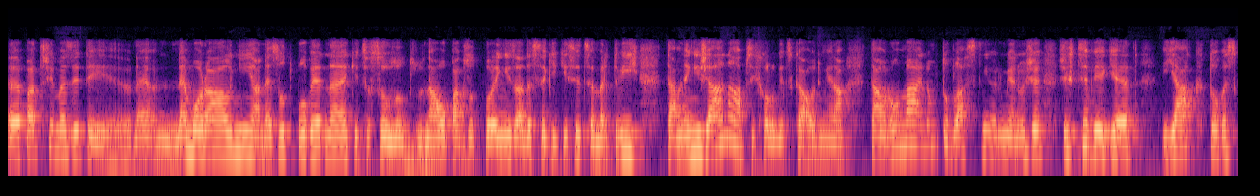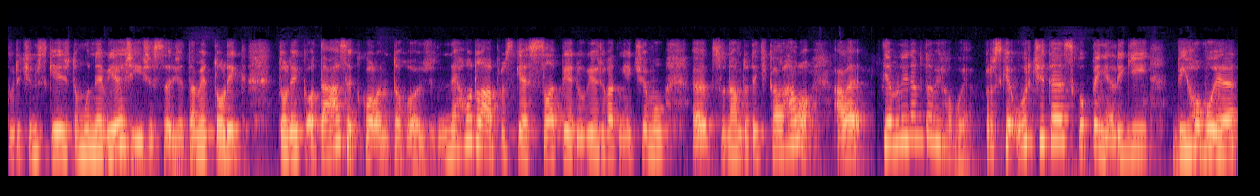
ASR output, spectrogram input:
eh, patří mezi ty ne, nemorální a nezodpovědné, ti, co jsou naopak zodpovědní za desetitisíce mrtvých, tam není žádná psychologická odměna. Tam on má jenom tu vlastní odměnu, že, že chce vědět, jak to ve skutečnosti je, že tomu nevěří, že, se, že tam je tolik, tolik otázek kolem toho, že nehodlá prostě slepě důvěřovat něčemu, eh, co nám doteďka lhalo. Ale těm lidem to vyhovuje. Prostě určité skupině lidí vyhovuje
